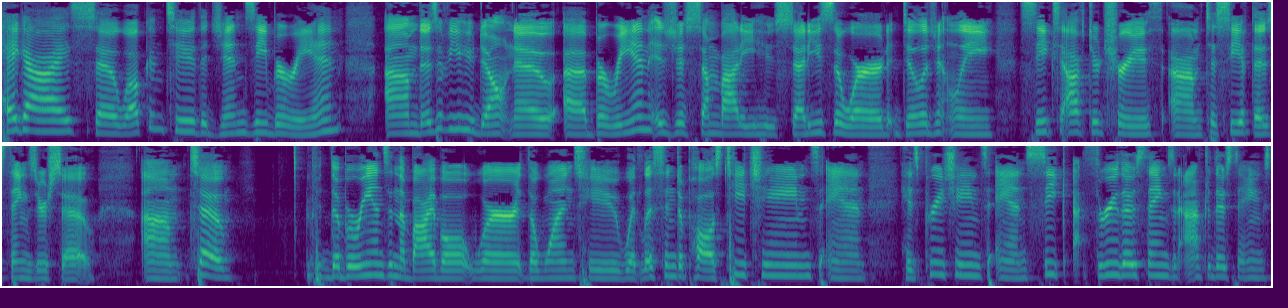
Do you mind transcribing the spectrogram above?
Hey guys, so welcome to the Gen Z Berean. Um, those of you who don't know, uh, Berean is just somebody who studies the word diligently, seeks after truth um, to see if those things are so. Um, so, the Bereans in the Bible were the ones who would listen to Paul's teachings and his preachings and seek through those things and after those things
